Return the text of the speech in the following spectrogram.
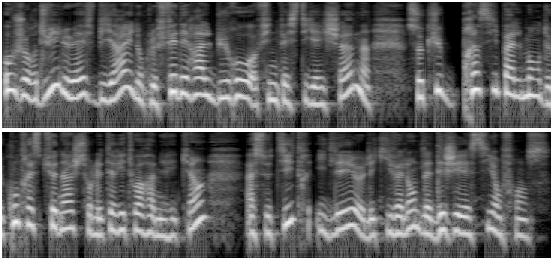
Aujourd'hui, le FBI, donc le Federal Bureau of Investigation, s'occupe principalement de contre-espionnage sur le territoire américain. À ce titre, il est euh, l'équivalent de la DGSI en France.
